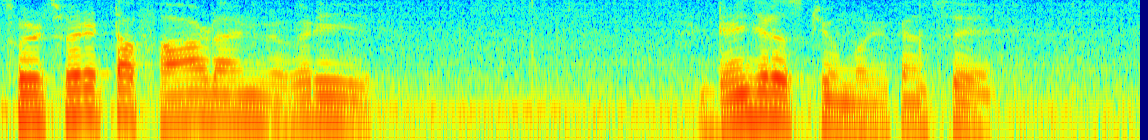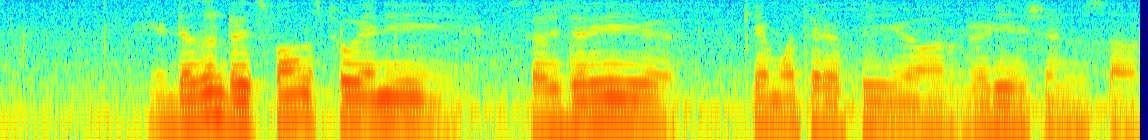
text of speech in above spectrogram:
So it's very tough, hard, and very dangerous tumor. You can say it doesn't respond to any surgery, chemotherapy, or radiations, or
